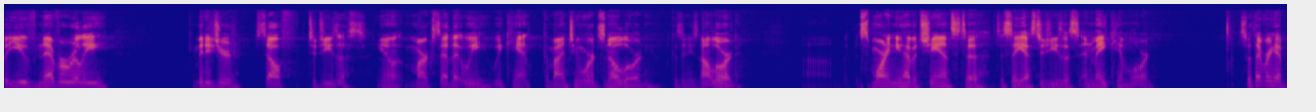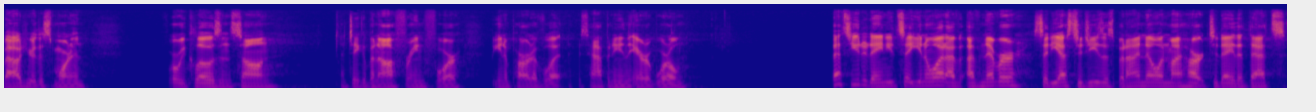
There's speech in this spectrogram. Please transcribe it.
but you've never really committed yourself to Jesus. You know, Mark said that we, we can't combine two words, no Lord, because then he's not Lord. Um, but this morning you have a chance to, to say yes to Jesus and make him Lord. So with every head bowed here this morning, before we close in song, and take up an offering for being a part of what is happening in the Arab world. That's you today, and you'd say, you know what, I've, I've never said yes to Jesus, but I know in my heart today that that's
